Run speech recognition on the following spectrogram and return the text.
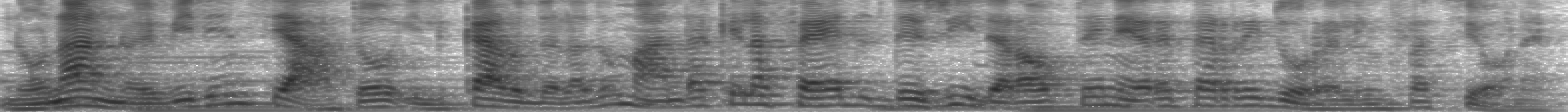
non hanno evidenziato il calo della domanda che la Fed desidera ottenere per ridurre l'inflazione.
